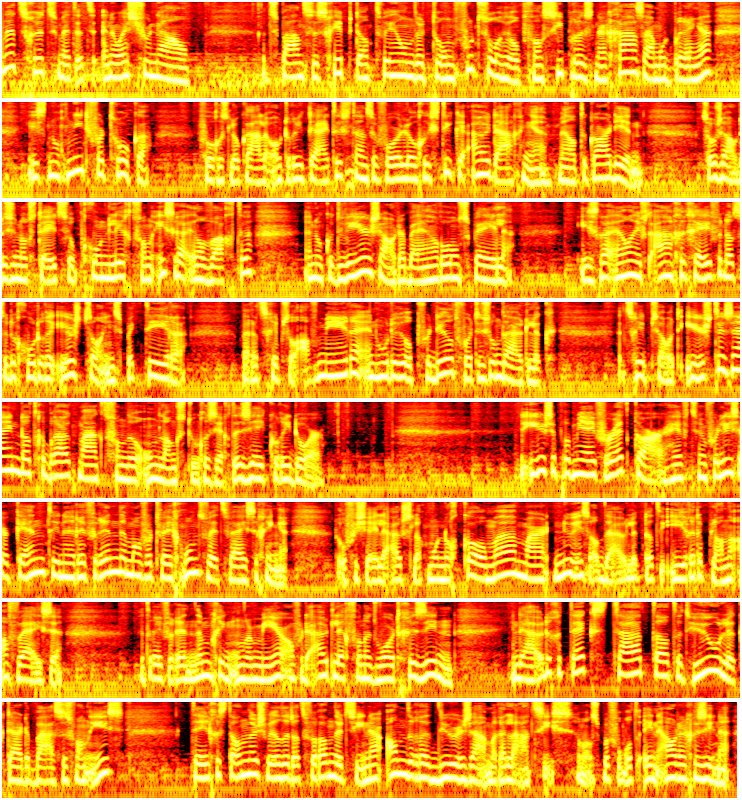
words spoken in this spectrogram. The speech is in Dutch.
Annette Schut met het NOS Journaal. Het Spaanse schip dat 200 ton voedselhulp van Cyprus naar Gaza moet brengen... is nog niet vertrokken. Volgens lokale autoriteiten staan ze voor logistieke uitdagingen, meldt The Guardian. Zo zouden ze nog steeds op groen licht van Israël wachten... en ook het weer zou daarbij een rol spelen. Israël heeft aangegeven dat ze de goederen eerst zal inspecteren. Waar het schip zal afmeren en hoe de hulp verdeeld wordt is onduidelijk... Het schip zou het eerste zijn dat gebruik maakt van de onlangs toegezegde zeecorridor. De Ierse premier Varadkar heeft zijn verlies erkend in een referendum over twee grondwetswijzigingen. De officiële uitslag moet nog komen, maar nu is al duidelijk dat de Ieren de plannen afwijzen. Het referendum ging onder meer over de uitleg van het woord gezin. In de huidige tekst staat dat het huwelijk daar de basis van is... Tegenstanders wilden dat veranderd zien naar andere duurzame relaties, zoals bijvoorbeeld eenoudergezinnen.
